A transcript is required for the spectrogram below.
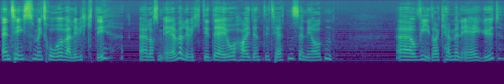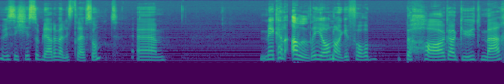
en ting som jeg tror er veldig viktig, eller som er veldig viktig, det er jo å ha identiteten sin i orden. Uh, og vite hvem en er i Gud. Hvis ikke så blir det veldig strevsomt. Eh, vi kan aldri gjøre noe for å behage Gud mer,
